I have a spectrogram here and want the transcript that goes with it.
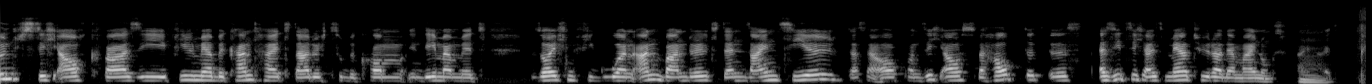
wünscht sich auch quasi viel mehr Bekanntheit dadurch zu bekommen, indem er mit solchen Figuren anbandelt, denn sein Ziel, das er auch von sich aus behauptet, ist, er sieht sich als Märtyrer der Meinungsfreiheit. Hm.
